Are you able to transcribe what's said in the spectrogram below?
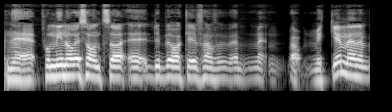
Nej, på min horisont så, eh, du bevakar ju framför, eh, ja, mycket, men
